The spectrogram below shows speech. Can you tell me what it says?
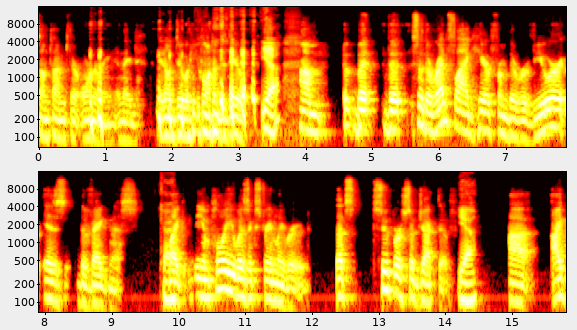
sometimes they're ornery and they they don't do what you want them to do. yeah. Um, but the so the red flag here from the reviewer is the vagueness. Okay. Like the employee was extremely rude. That's super subjective. yeah. Uh, I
